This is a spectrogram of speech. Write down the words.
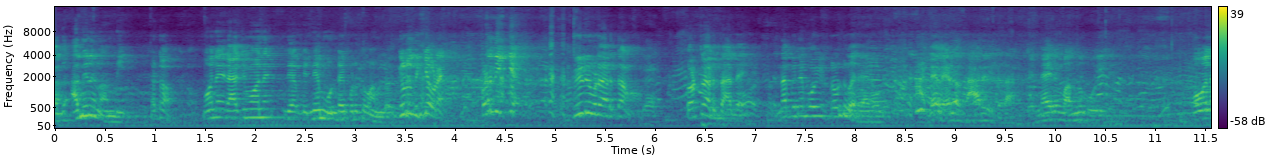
അത് അതിന് നന്ദി. കേട്ടോ? മോനെ രാജമോനെ പിന്നെ മുണ്ടേപ്പുറത്ത് വന്നല്ലോ. ഇവിടെ നിൽക്കവിടെ ഇവിടെ നിൽക്കുക വീട് ഇവിടെ അടുത്താണോ? തൊട്ടടുത്തല്ലേ? എന്നാ പിന്നെ പോയി ഇട്ടോണ്ട് വരാമോ അല്ലേ വേണ്ട സാരമില്ലടാ എന്നായാലും വന്നു പോയി. മോന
